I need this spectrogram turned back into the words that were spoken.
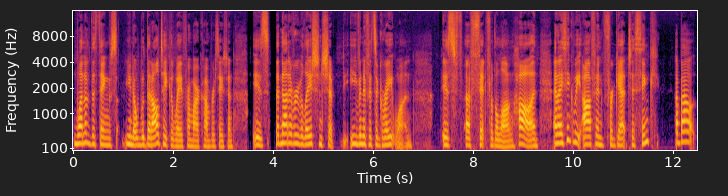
One of the things you know that I'll take away from our conversation is that not every relationship, even if it's a great one, is a fit for the long haul. And and I think we often forget to think about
